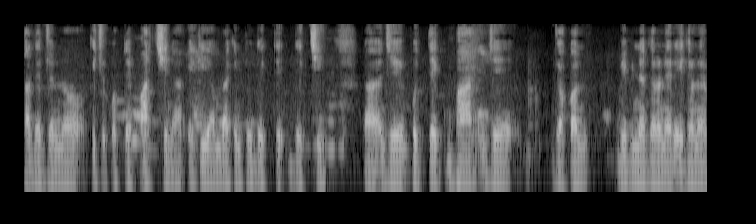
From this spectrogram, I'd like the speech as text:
তাদের জন্য কিছু করতে পারছি না। এটি আমরা কিন্তু দেখতে, দেখছি যে প্রত্যেকবার যে যখন বিভিন্ন ধরনের এই ধরনের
